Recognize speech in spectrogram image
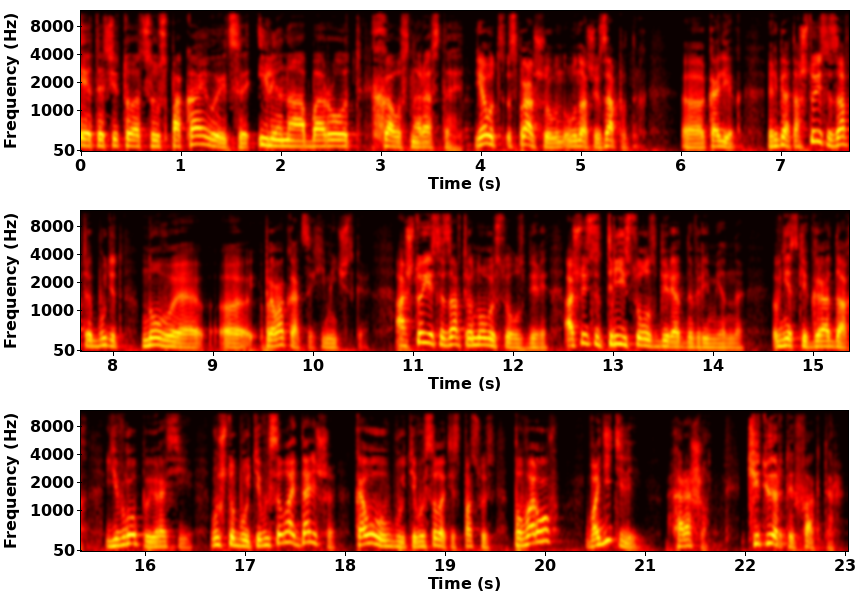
эта ситуация успокаивается или наоборот хаос нарастает? Я вот спрашиваю у наших западных коллег. Ребята, а что если завтра будет новая э, провокация химическая? А что если завтра новый Солсбери? А что если три Солсбери одновременно в нескольких городах Европы и России? Вы что будете высылать дальше? Кого вы будете высылать из посольств? Поваров? Водителей? Хорошо. Четвертый фактор.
